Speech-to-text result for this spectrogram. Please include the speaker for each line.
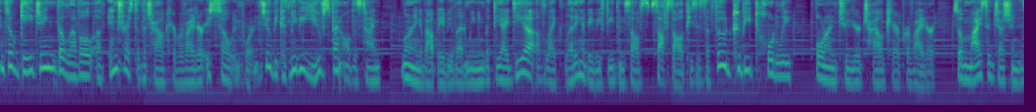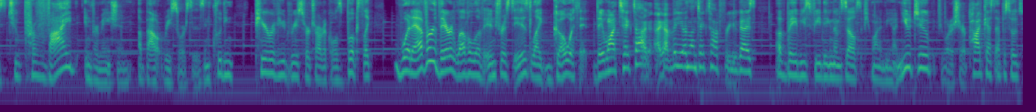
Speaker 1: And so gauging the level of interest of the childcare provider is so important too, because maybe you've spent all this time learning about baby led weaning, but the idea of like letting a baby feed themselves soft, solid pieces of food could be totally foreign to your childcare provider. So my suggestion is to provide information about resources, including peer-reviewed research articles, books, like whatever their level of interest is, like go with it. They want TikTok. I got videos on TikTok for you guys of babies feeding themselves. If you want to be on YouTube, if you want to share podcast episodes,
